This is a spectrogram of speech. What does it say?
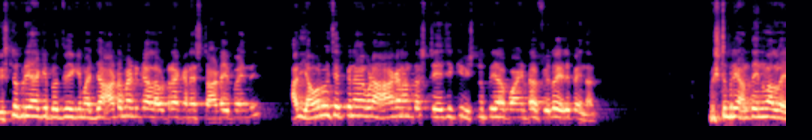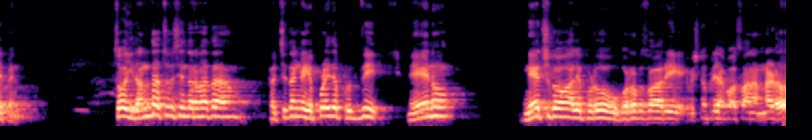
విష్ణుప్రియకి పృథ్వీకి మధ్య ఆటోమేటిక్గా లవ్ ట్రాక్ అనేది స్టార్ట్ అయిపోయింది. అది ఎవరు చెప్పినా కూడా ఆగనంత స్టేజ్కి విష్ణుప్రియ పాయింట్ ఆఫ్ వ్యూలో వెళ్ళిపోయింది అది. విష్ణుప్రియ అంత ఇన్వాల్వ్ అయిపోయింది. సో ఇదంతా చూసిన తర్వాత ఖచ్చితంగా ఎప్పుడైతే పృథ్వీ నేను నేర్చుకోవాలి ఇప్పుడు గుర్రపు స్వారి విష్ణుప్రియ కోసం అని అన్నాడో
